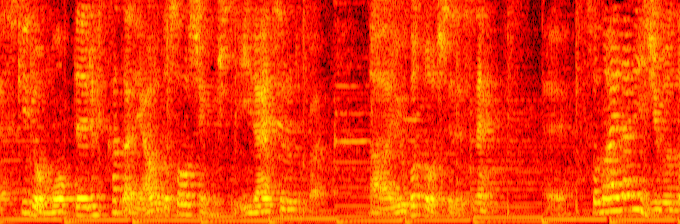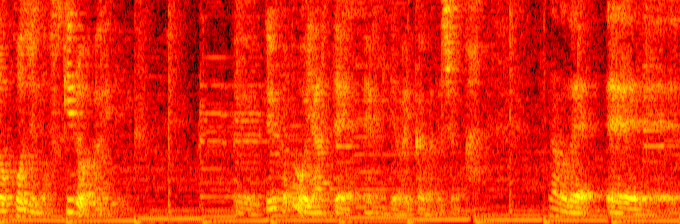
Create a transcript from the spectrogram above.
スキルを持っている方にアウトソーシングして依頼するとかあいうことをしてですねその間に自分の個人のスキルを上げていく。ということをやってみてはいかがでしょうか。なので、え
